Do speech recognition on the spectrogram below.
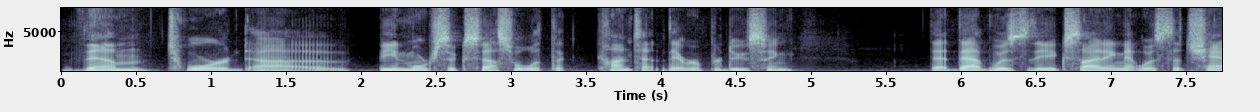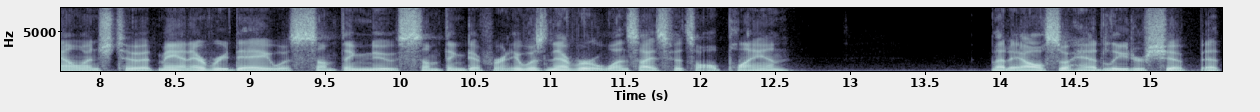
them toward uh, being more successful with the content they were producing. That that was the exciting that was the challenge to it. Man every day was something new something different. It was never a one size fits all plan but i also had leadership at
